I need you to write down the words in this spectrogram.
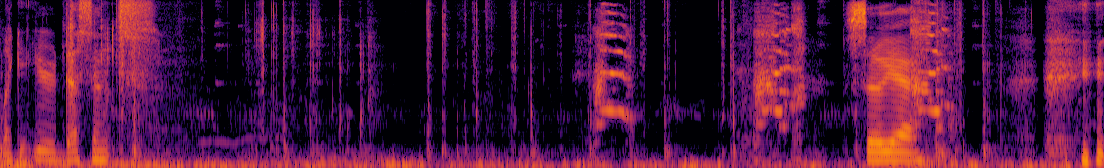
Like an iridescent. So yeah.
